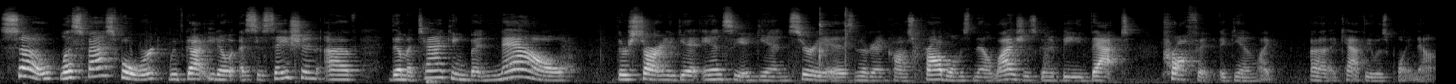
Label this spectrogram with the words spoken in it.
so let's fast forward. We've got, you know, a cessation of them attacking, but now they're starting to get antsy again. Syria is, and they're going to cause problems. And Elisha is going to be that prophet again, like uh, Kathy was pointing out.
